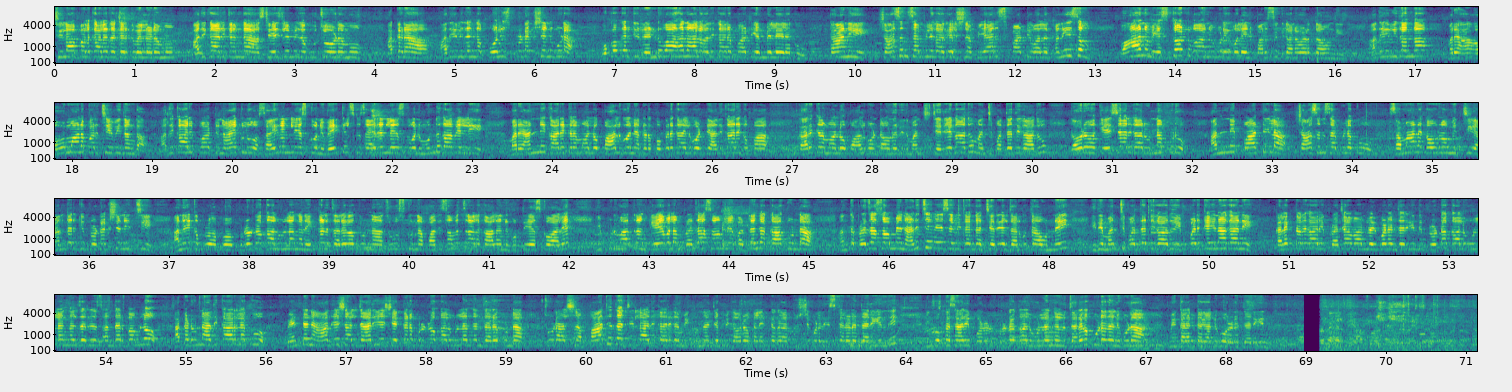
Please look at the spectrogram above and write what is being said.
శిలాపలకాల దగ్గరికి వెళ్ళడము అధికారికంగా స్టేజ్ల మీద కూర్చోవడము అక్కడ అదేవిధంగా పోలీస్ ప్రొటెక్షన్ కూడా ఒక్కొక్కరికి రెండు వాహనాలు అధికార పార్టీ ఎమ్మెల్యేలకు కానీ శాసనసభ్యులుగా గెలిచిన బీఆర్ఎస్ పార్టీ వాళ్ళ కనీసం వాహనం ఎస్కాట్ వాహనం కూడా ఇవ్వలేని పరిస్థితి కనబడతా ఉంది. అదేవిధంగా మరి అవమానపరిచే విధంగా అధికారి పార్టీ నాయకులు సైరన్లు వేసుకొని వెహికల్స్కి సైరన్లు వేసుకొని ముందుగా వెళ్ళి మరి అన్ని కార్యక్రమాల్లో పాల్గొని అక్కడ కొబ్బరికాయలు కొట్టి అధికారిక పా కార్యక్రమాల్లో పాల్గొంటా ఉన్నారు ఇది మంచి చర్య కాదు మంచి పద్ధతి కాదు. గౌరవ కేసీఆర్ గారు ఉన్నప్పుడు అన్ని పార్టీల శాసనసభ్యులకు సమాన గౌరవం ఇచ్చి అందరికీ ప్రొటెక్షన్ ఇచ్చి అనేక ప్రో- ప్రోటోకాల్ ఉల్లంఘన ఎక్కడ జరగకుండా చూసుకున్న పది సంవత్సరాల కాలాన్ని గుర్తు చేసుకోవాలి. ఇప్పుడు మాత్రం కేవలం ప్రజాస్వామ్యబద్ధంగా కాకుండా అంత ప్రజాస్వామ్యాన్ని అణిచివేసే విధంగా చర్యలు జరుగుతూ ఉన్నాయి. ఇది మంచి పద్ధతి కాదు. ఇప్పటికైనా కానీ కలెక్టర్ గారి ప్రజావాణిలో ఇవ్వడం జరిగింది. ప్రోటోకాల్ ఉల్లంఘన జరిగిన సందర్భంలో అక్కడ ఉన్న అధికారులకు వెంటనే ఆదేశాలు జారీ చేసి ఎక్కడ ప్రోటోకాల్ ఉల్లంఘన జరగకుండా చూడాల్సిన బాధ్యత జిల్లాధికారిగా మీకు ఉందని చెప్పి గౌరవ కలెక్టర్ గారి దృష్టి కూడా తీసుకెళ్ళడం జరిగింది. ఇంకొకసారి ప్రోటోకాల్ ఉల్లంఘనలు జరగకూడదని కూడా మేము కలెక్టర్ గారిని కోరడం జరిగింది.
